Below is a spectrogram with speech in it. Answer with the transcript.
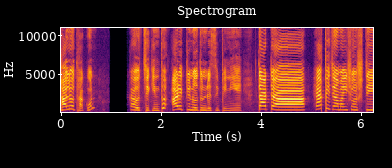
ভালো থাকুন দেখা হচ্ছে কিন্তু আরেকটি নতুন রেসিপি নিয়ে। টাটা! হ্যাপি জামাই ষষ্ঠী!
